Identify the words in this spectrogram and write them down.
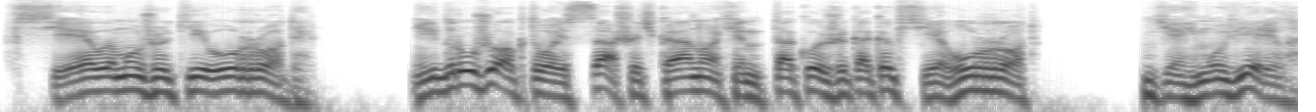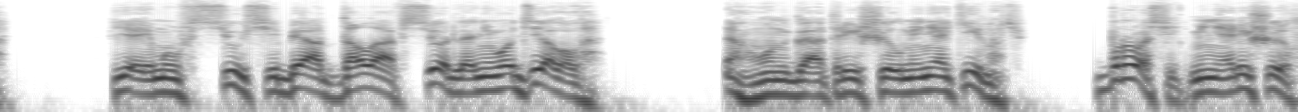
Все вы, мужики, уроды! И дружок твой, Сашечка Анохин, такой же, как и все, урод! Я ему верила. Я ему всю себя отдала, все для него делала. А он, гад, решил меня кинуть. Бросить меня решил.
